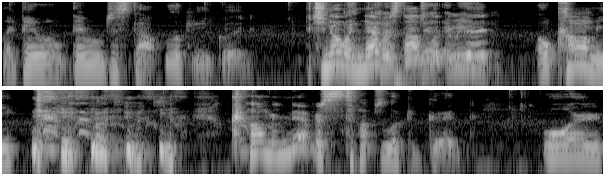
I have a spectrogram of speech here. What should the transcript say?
Like, they will they will just stop looking good. But you know what never stops they- looking I mean- good? Oh, Okami. Okami never stops looking good. Or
